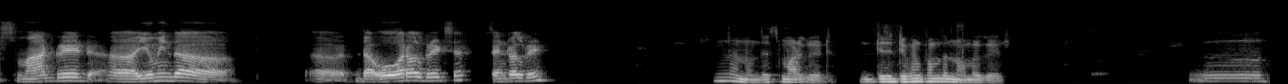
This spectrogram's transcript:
smart grid. Uh, you mean the uh, the overall grid, sir? Central grid? No, no, the smart grid. It is different from the normal grid. Mm,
